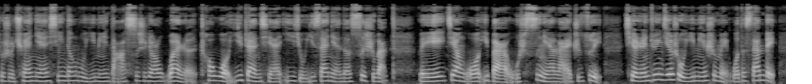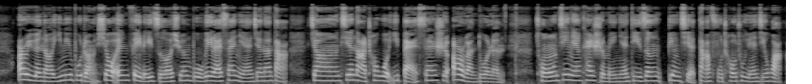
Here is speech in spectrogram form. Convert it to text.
就是全年新登陆移民达四十点五万人，超过一战前一九一三年的四十万，为建国一百五十四年来之最，且人均接受移民是美国的三倍。二月呢，移民部长肖恩·费雷泽宣布，未来三年加拿大将接纳超过一百三十二万多人，从今年开始每年递增，并且大幅超出原计划。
